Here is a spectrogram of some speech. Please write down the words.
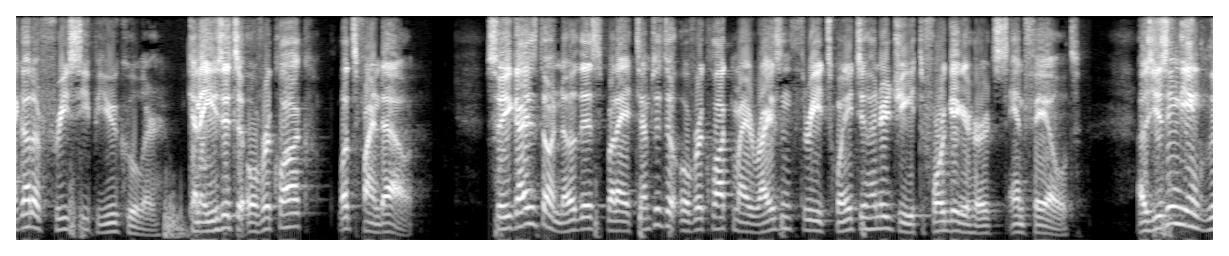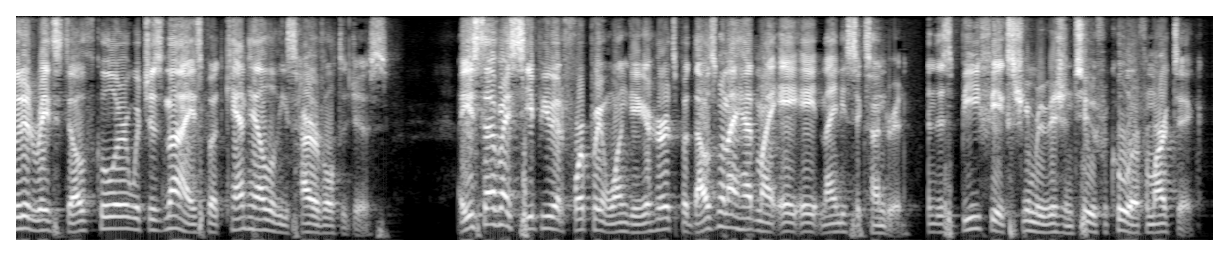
I got a free CPU cooler. Can I use it to overclock? Let's find out. So you guys don't know this, but I attempted to overclock my Ryzen 3 2200G to 4 GHz and failed. I was using the included Wraith Stealth cooler, which is nice, but can't handle these higher voltages. I used to have my CPU at 4.1 GHz, but that was when I had my A8 9600 and this beefy Extreme Revision 2 for cooler from Arctic.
